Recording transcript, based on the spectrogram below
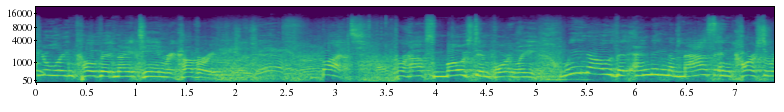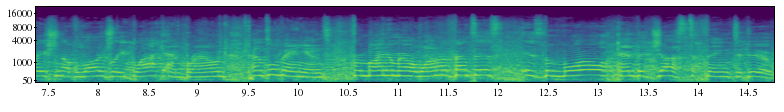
fueling COVID 19 recovery. But perhaps most importantly, we know that ending the mass incarceration of largely black and brown Pennsylvanians for minor marijuana offenses is the moral and the just thing to do.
